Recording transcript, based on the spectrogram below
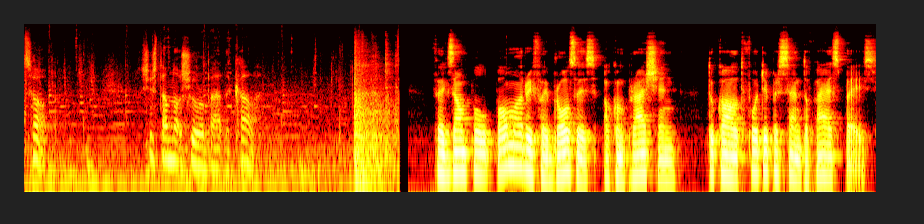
top. It's just I'm not sure about the colour. For example, pulmonary fibrosis or compression took out 40% of airspace.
